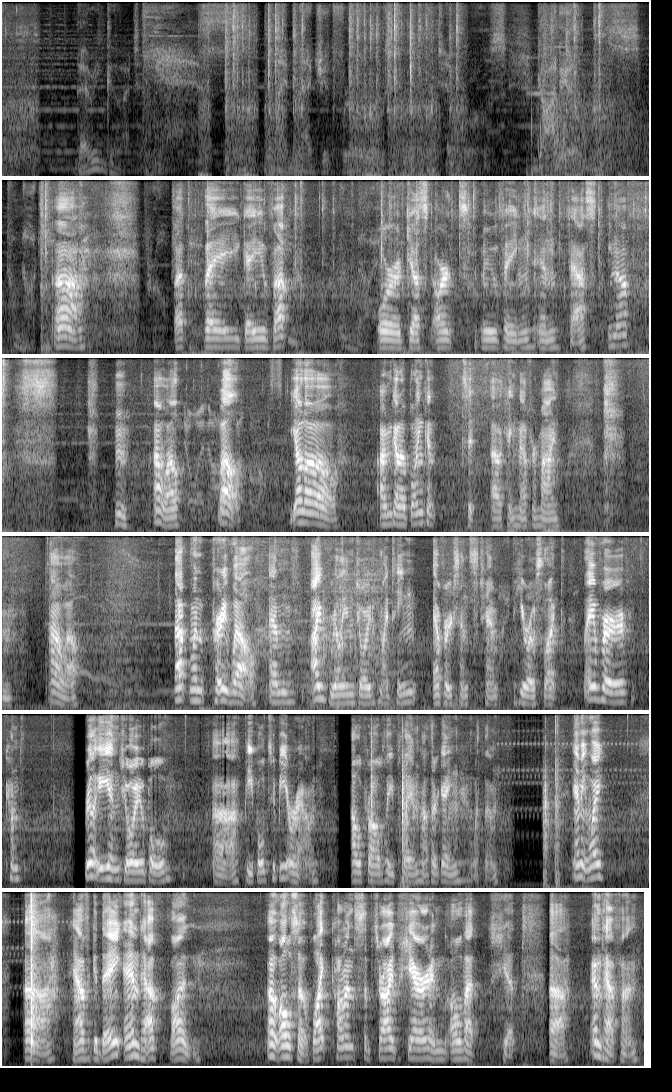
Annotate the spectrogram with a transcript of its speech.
Ah, but they gave up. Or just aren't moving in fast enough. Hmm. Oh well. Well, YOLO! I'm gonna blink and to. Okay, never mind. Hmm. Oh well. That went pretty well, and I really enjoyed my team ever since Champ Hero Select. They were really enjoyable uh, people to be around. I'll probably play another game with them. Anyway, uh, have a good day and have fun. Oh, also, like, comment, subscribe, share, and all that shit. Uh, and have fun.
